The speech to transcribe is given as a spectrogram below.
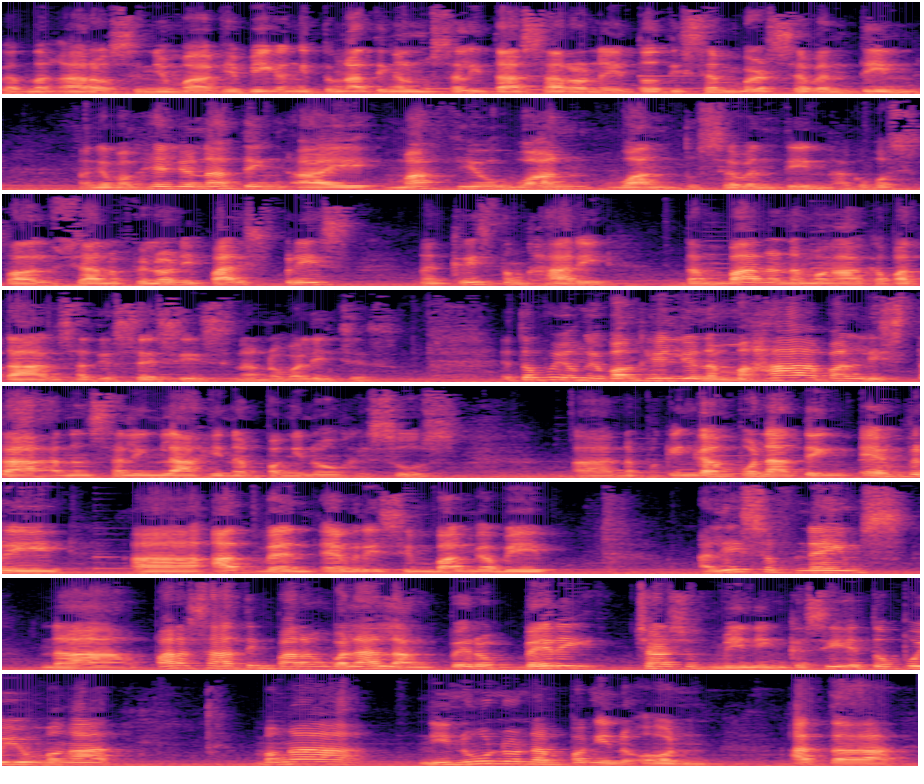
Magandang araw sa inyo mga kaibigan. Itong ating almusalita sa araw na ito, December 17. Ang ebanghelyo natin ay Matthew 1, 1 to 17. Ako po si Father Luciano Feloni, Paris Priest ng Kristong Hari, dambana ng mga kabataan sa Diocese ng Novaliches. Ito po yung ebanghelyo ng mahabang listahan ng salinglahi ng Panginoong Jesus. Uh, napakinggan po natin every uh, Advent, every simbang gabi, a list of names na para sa ating parang wala lang pero very charged of meaning kasi ito po yung mga mga ninuno ng Panginoon at uh,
